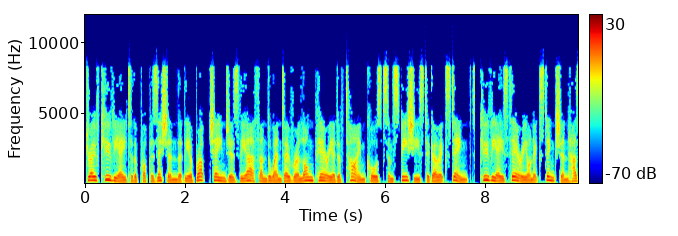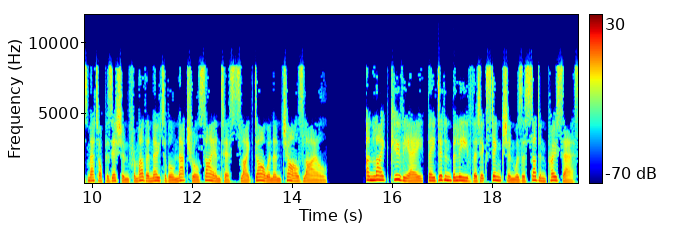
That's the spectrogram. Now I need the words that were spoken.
drove Cuvier to the proposition that the abrupt changes the Earth underwent over a long period of time caused some species to go extinct. Cuvier's theory on extinction has met opposition from other notable natural scientists like Darwin and Charles Lyell. Unlike Cuvier, they didn't believe that extinction was a sudden process,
